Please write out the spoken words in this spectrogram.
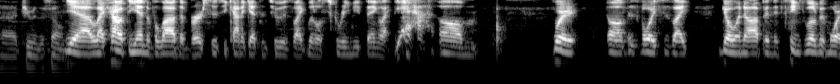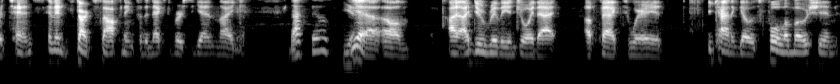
uh, during the song Yeah, like how at the end of a lot of the verses he kind of gets into his like little screamy thing, like yeah, um, where um his voice is like going up and it seems a little bit more intense, and then it starts softening for the next verse again. Like that feels Yeah. yeah. um, I I do really enjoy that effect where it it kind of goes full emotion.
